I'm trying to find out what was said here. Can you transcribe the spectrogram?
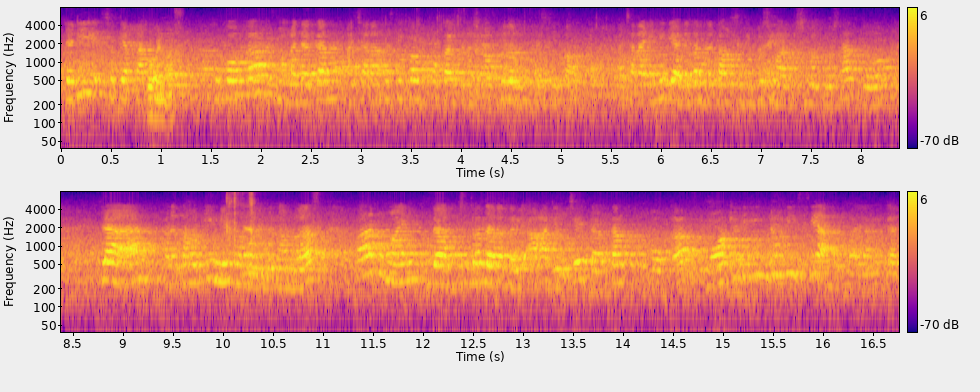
Jadi setiap tahun Fukuoka mengadakan acara festival Fukuoka International Film Festival. Acara ini diadakan pada tahun 1991 dan pada tahun ini tahun 2016 para pemain dan sutradara dari AADC datang ke Fukuoka mewakili Indonesia. Bayangkan.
